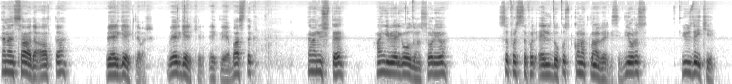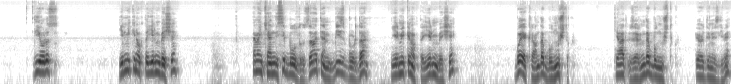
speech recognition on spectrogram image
Hemen sağda altta vergi ekle var. Vergi ekle, ekleye bastık. Hemen üstte hangi vergi olduğunu soruyor. 0059 konaklama vergisi diyoruz. %2 diyoruz. 22.25'i hemen kendisi buldu. Zaten biz burada 22.25'i bu ekranda bulmuştuk. Kağıt üzerinde bulmuştuk. Gördüğünüz gibi.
